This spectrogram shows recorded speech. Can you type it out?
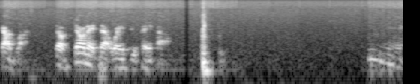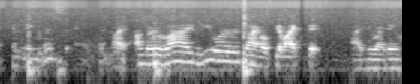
God bless. So donate that way through PayPal. Ending this, and my other live viewers. I hope you liked it. I do. I do.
